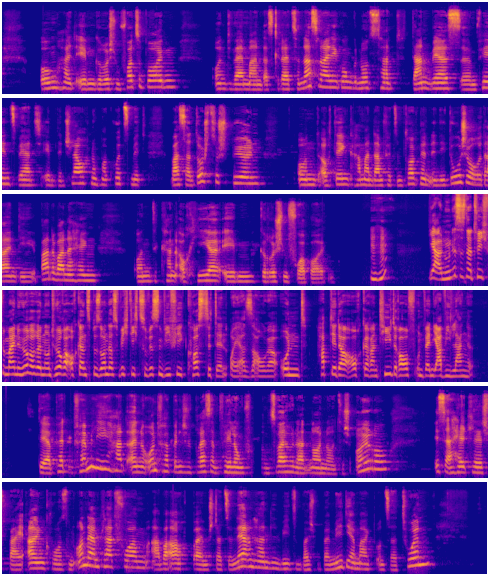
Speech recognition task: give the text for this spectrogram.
um halt eben Gerüchen vorzubeugen. Und wenn man das Gerät zur Nassreinigung genutzt hat, dann wäre es empfehlenswert, eben den Schlauch nochmal kurz mit Wasser durchzuspülen. Und auch den kann man dann für zum Trocknen in die Dusche oder in die Badewanne hängen und kann auch hier eben Gerüchen vorbeugen. Mhm. Ja, nun ist es natürlich für meine Hörerinnen und Hörer auch ganz besonders wichtig zu wissen, wie viel kostet denn euer Sauger? Und habt ihr da auch Garantie drauf? Und wenn ja, wie lange? Der Pet Family hat eine unverbindliche Preisempfehlung von 299 Euro, ist erhältlich bei allen großen Online-Plattformen, aber auch beim stationären Handel, wie zum Beispiel beim Mediamarkt und Saturn.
